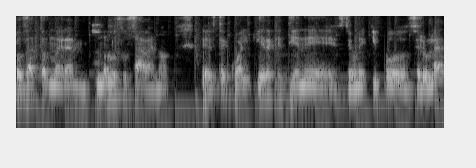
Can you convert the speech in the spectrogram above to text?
los datos no eran, no los usaba, ¿no? Este, cualquiera que tiene este, un equipo celular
